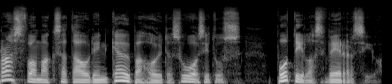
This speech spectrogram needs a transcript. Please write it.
Rasvamaksataudin käypähoitosuositus, potilasversio.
